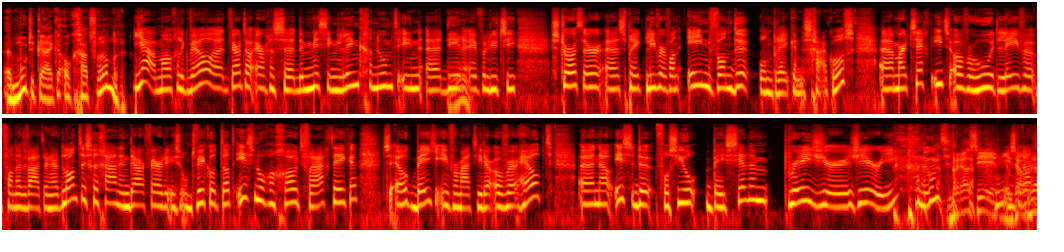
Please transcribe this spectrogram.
eh, moeten kijken ook gaat veranderen? Ja, mogelijk wel. Eh, Het werd al ergens de missing link genoemd in eh, dierenevolutie. Strother eh, spreekt liever van één van de ontbrekende schakels. Eh, maar het zegt iets over hoe het leven van het water naar het land is gegaan en daar verder is ontwikkeld. Dat is nog een groot vraagteken. Dus elk beetje informatie daarover helpt. Eh, nou is de fossiel Bacillum brazieri genoemd. Brazilië. Je zou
